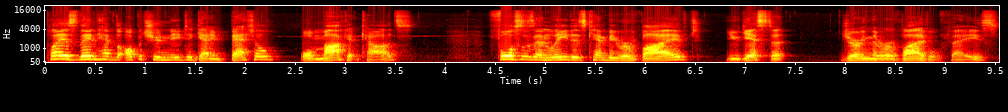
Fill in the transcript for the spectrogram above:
Players then have the opportunity to gain battle or market cards. Forces and leaders can be revived, you guessed it, during the revival phase.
